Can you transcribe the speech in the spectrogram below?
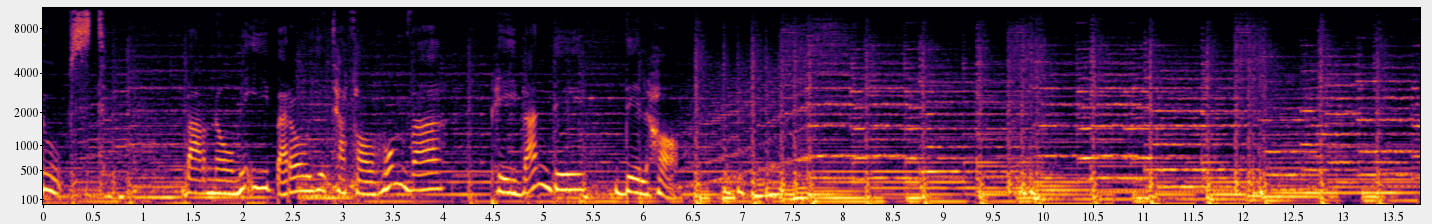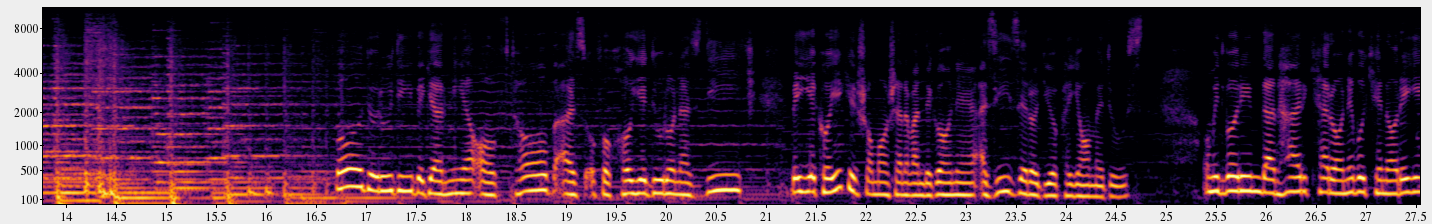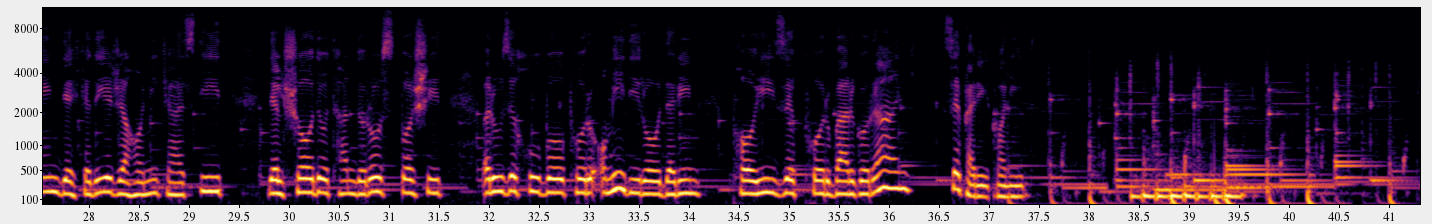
دوست. برنامه ای برای تفاهم و پیوند دلها. با درودی به گرمی آفتاب از افقهای دور و نزدیک به یکایک شما شنوندگان عزیز رادیو پیام دوست. امیدواریم در هر کرانه و کناره این دهکده جهانی که هستید دلشاد و تندرست باشید و روز خوب و پر امیدی رو در این پاییز پربرگ و رنگ سپری کنید.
